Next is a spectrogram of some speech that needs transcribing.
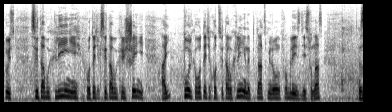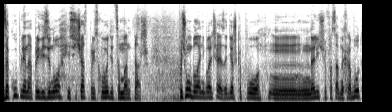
то есть световых линий, вот этих световых решений. А только вот этих вот световых линий на 15 миллионов рублей здесь у нас закуплено, привезено, и сейчас происходит монтаж. Почему была небольшая задержка по наличию фасадных работ?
